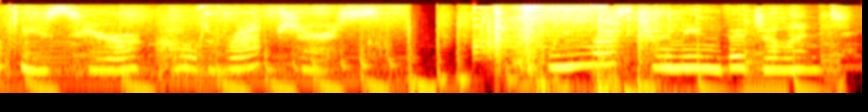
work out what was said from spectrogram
Beasts here are called raptures. We must remain vigilant.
